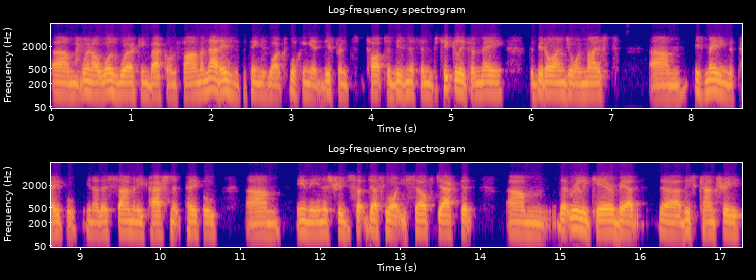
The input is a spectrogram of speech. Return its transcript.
um, when I was working back on farm. And that is the things like looking at different types of business. And particularly for me, the bit I enjoy most um, is meeting the people. You know, there's so many passionate people um, in the industry, just like yourself, Jack, that um, that really care about uh, this country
